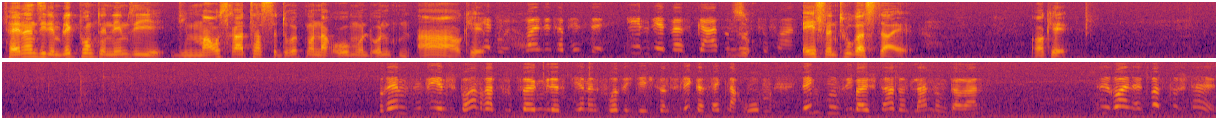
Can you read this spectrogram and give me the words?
Verändern Sie den Blickpunkt, indem Sie die Mausradtaste drücken und nach oben und unten. Ah, okay. Sehr gut. Rollen Sie zur Piste. Geben Sie etwas Gas, um So. loszufahren. Ace Ventura Style. Okay. Bremsen Sie in Spornradflugzeugen wie das Tiermann vorsichtig, sonst schlägt das Heck nach oben. Denken Sie bei Start und Landung daran. Sie rollen etwas zu schnell.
